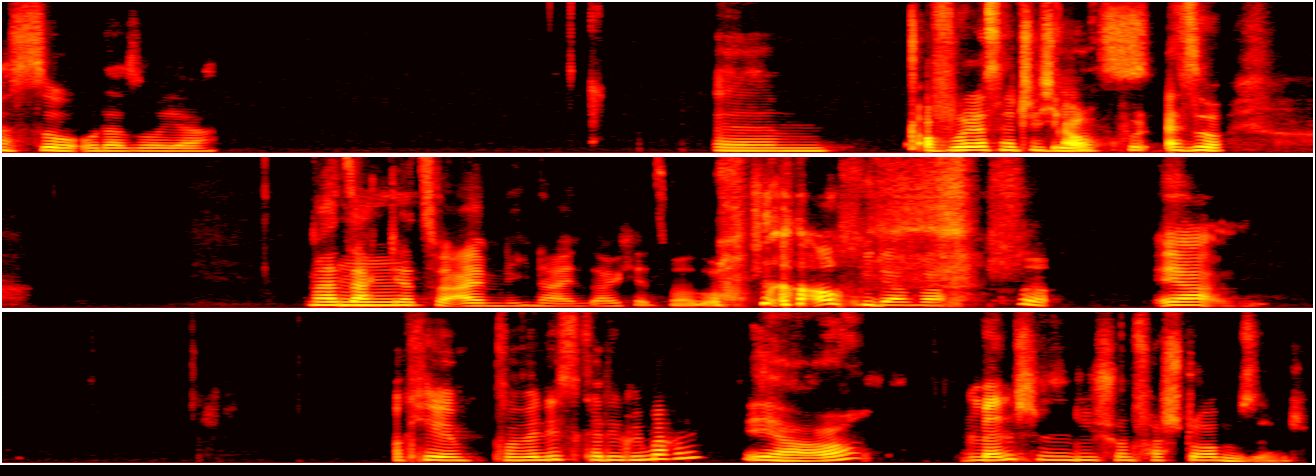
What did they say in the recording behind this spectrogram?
Ach so, oder so, ja. Ähm, Obwohl das natürlich Yes. auch cool. Also, man sagt Mhm. ja zu allem nicht nein, sage ich jetzt mal so. auch wieder wahr. Ja. Ja. Okay, wollen wir nächste Kategorie machen? Ja. Menschen, die schon verstorben sind.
